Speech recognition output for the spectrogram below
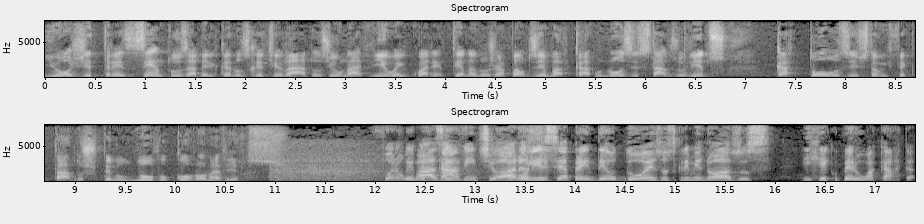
E hoje, 300 americanos retirados de um navio em quarentena no Japão desembarcaram nos Estados Unidos. 14 estão infectados pelo novo coronavírus. Foram quase 20 horas. A polícia prendeu dois dos criminosos e recuperou a carga.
